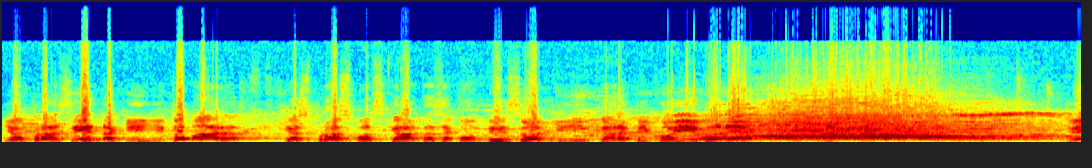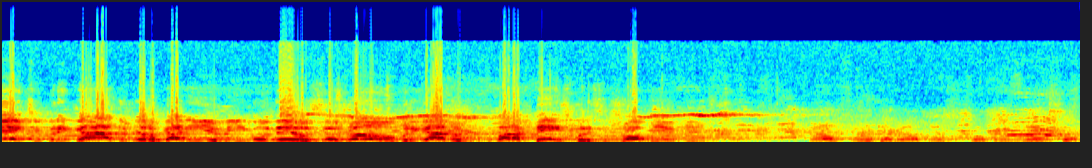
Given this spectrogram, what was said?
E é um prazer estar aqui. E tomara que as próximas cartas aconteçam aqui em Carapicuíba, né? Gente, obrigado pelo carinho. Vim com Deus. Seu João, obrigado. Parabéns por esse shopping aqui. Não, senhor que agradeço a sua presença.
